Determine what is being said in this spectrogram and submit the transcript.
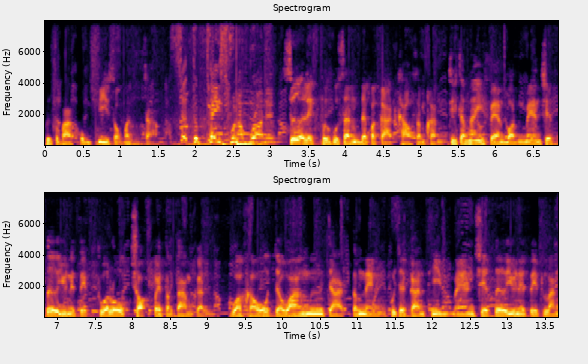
พฤษภาคมปี 2013 Set the pace when I'm running. เซอร์อเล็กซ์เฟอร์กูสันได้ประกาศข่าวสำคัญ ที่ทำให้แฟนบอลแมนเชสเตอร์ยูไนเต็ดทั่วโลกช็อกไปตามๆกัน ว่าเขาจะวางมือจากตำแหน่งผู้จัดการทีมแมนเชสเตอร์ยูไนเต็ดหลัง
